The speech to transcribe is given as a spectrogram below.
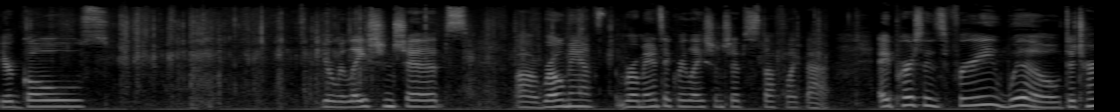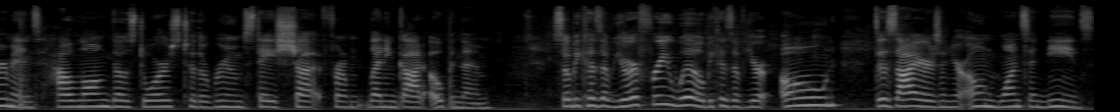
your goals, your relationships, uh, romance, romantic relationships, stuff like that. A person's free will determines how long those doors to the room stay shut from letting God open them. So, because of your free will, because of your own desires and your own wants and needs,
